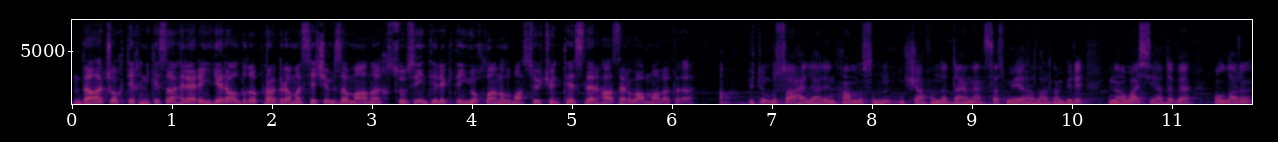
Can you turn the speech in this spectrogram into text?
daha çox texniki sahələrin yer aldığı proqrama seçim zamanı xüsusi intellektin yoxlanılması üçün testlər hazırlanmalıdır. Bütün bu sahələrin hamısının inkişafında dayanan əsas meyarlardan biri innovasiyadır və onların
